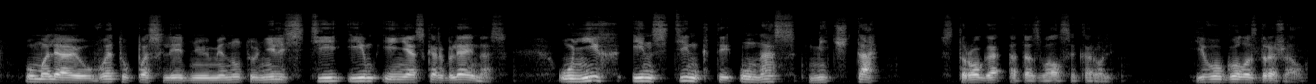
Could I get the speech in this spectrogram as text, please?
— «умоляю, в эту последнюю минуту не льсти им и не оскорбляй нас». У них инстинкты, у нас мечта, строго отозвался король. Его голос дрожал.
